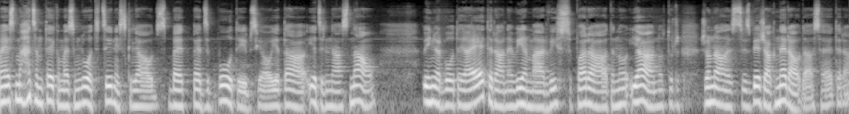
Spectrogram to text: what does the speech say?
Mēs mēdzam teikt, ka mēs esam ļoti cīniski ļaudis, bet pēc būtības jau, ja tā iedziļinās, nav. Viņi varbūt tajā ēterā nevienmēr visu parāda. Nu, jā, nu, tur žurnālists visbiežāk neraudās ēterā,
